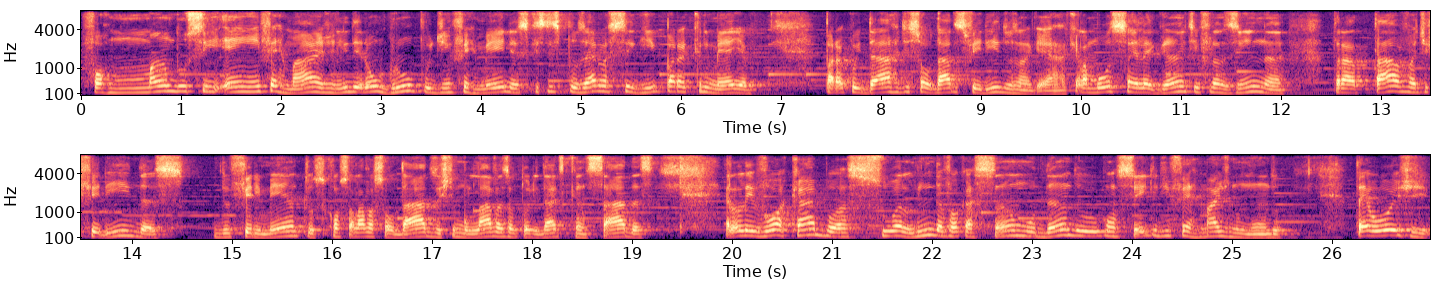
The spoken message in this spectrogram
formando-se em enfermagem, liderou um grupo de enfermeiras que se dispuseram a seguir para a Crimeia para cuidar de soldados feridos na guerra. Aquela moça elegante e franzina tratava de feridas, de ferimentos, consolava soldados, estimulava as autoridades cansadas. Ela levou a cabo a sua linda vocação, mudando o conceito de enfermagem no mundo. Até hoje,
